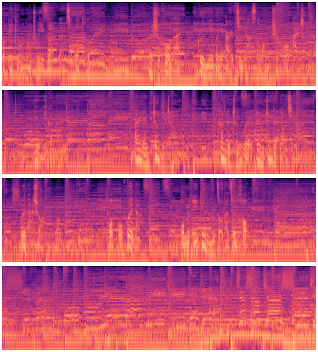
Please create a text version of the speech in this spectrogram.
可别给我弄出一个兰斯洛特。那是后来桂尼维尔继亚瑟王之后爱上的另一个男人。安然怔了怔，看着陈伟认真的表情，回答说：“我不会的，我们一定能走到最后。”界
